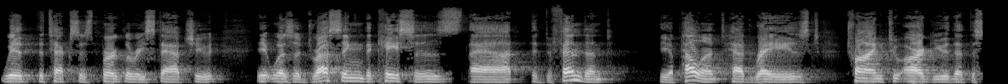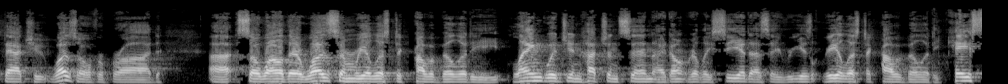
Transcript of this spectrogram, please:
with the Texas burglary statute, it was addressing the cases that the defendant, the appellant, had raised, trying to argue that the statute was overbroad uh, so while there was some realistic probability language in Hutchinson, I don't really see it as a realistic probability case.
